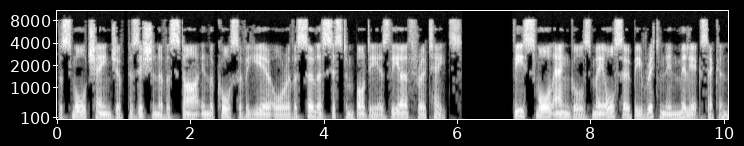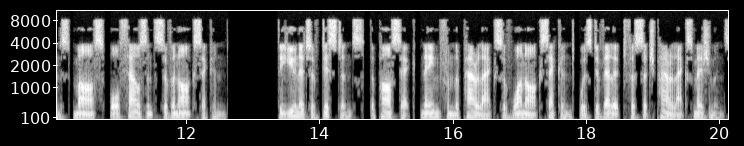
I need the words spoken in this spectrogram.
the small change of position of a star in the course of a year or of a solar system body as the Earth rotates. These small angles may also be written in milliseconds mass, or thousandths of an arcsecond. The unit of distance, the parsec, named from the parallax of one arcsecond, was developed for such parallax measurements.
